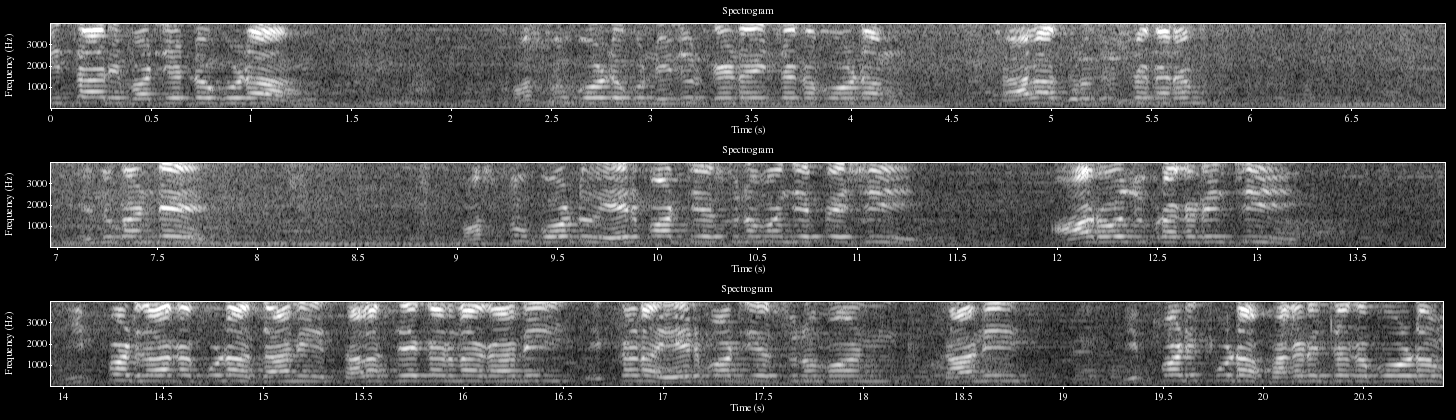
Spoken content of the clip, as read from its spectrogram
ఈసారి బడ్జెట్లో కూడా పసుపు బోర్డుకు నిధులు కేటాయించకపోవడం చాలా దురదృష్టకరం. ఎందుకంటే పసుపు బోర్డు ఏర్పాటు చేస్తున్నామని చెప్పేసి ఆ రోజు ప్రకటించి ఇప్పటిదాకా కూడా దాని స్థల సేకరణ కానీ ఎక్కడ ఏర్పాటు చేస్తున్నామని కానీ ఇప్పటికి కూడా ప్రకటించకపోవడం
